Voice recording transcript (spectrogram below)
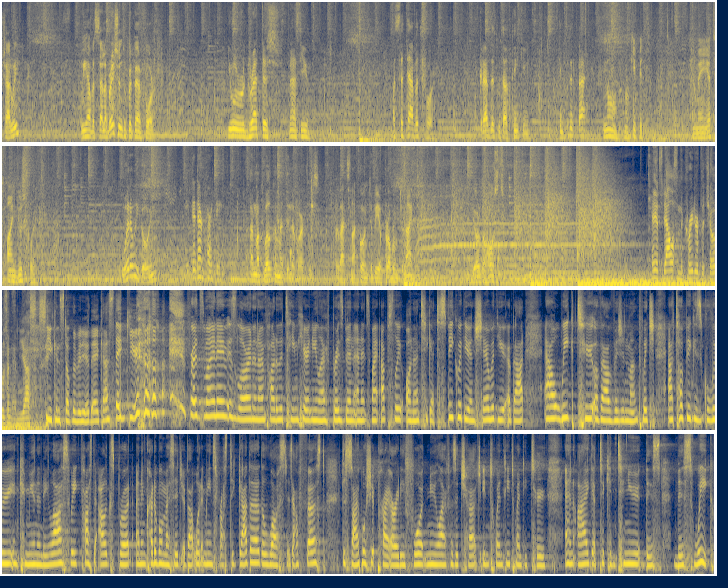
Shall we? We have a celebration to prepare for. You will regret this, Matthew. What's the tablet for? I grabbed it without thinking. You can put it back. No, no, keep it. You may yet find use for it. Where are we going? A dinner party. I'm not welcome at dinner parties. Well, that's not going to be a problem tonight. You're the host. Hey, it's Dallas. I'm the creator of The Chosen, and yes, You can stop the video there, Cass. Thank you. Friends, my name is Lauren, and I'm part of the team here at New Life Brisbane, and it's my absolute honour to get to speak with you and share with you about our week two of our Vision Month, which our topic is glue in community. Last week, Pastor Alex brought an incredible message about what it means for us to gather the lost as our first discipleship priority for New Life as a church in 2022, and I get to continue this this week.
